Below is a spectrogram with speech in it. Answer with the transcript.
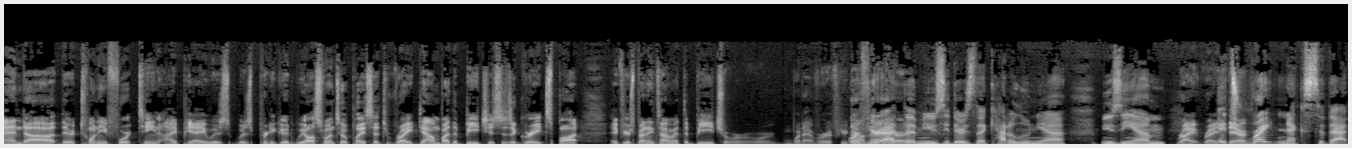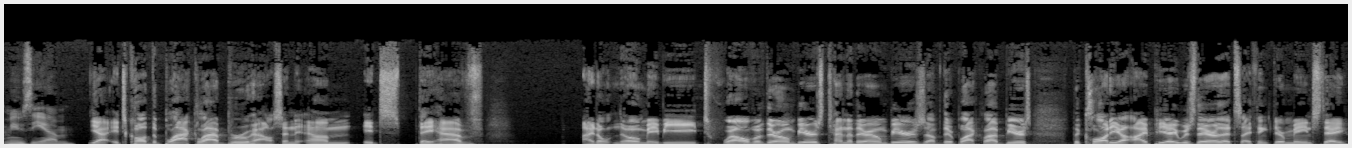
and uh, their 2014 IPA was was pretty good. We also went to a place that's right down by the beach. This is a great spot if you're spending time at the beach or, or whatever. If you're Or down if you're at area, the museum, there's the Catalunya Museum. right, right It's there. right next to that museum. Yeah, it's called the Black Lab Brew House, and um, it's they have. I don't know, maybe 12 of their own beers, 10 of their own beers, of their Black Lab beers. The Claudia IPA was there. That's, I think, their mainstay.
